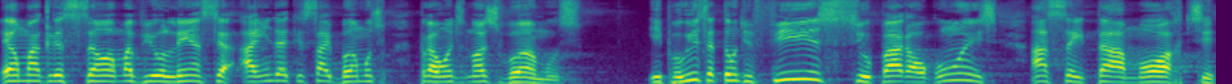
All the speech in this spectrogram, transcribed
é uma agressão, é uma violência, ainda que saibamos para onde nós vamos. E por isso é tão difícil para alguns aceitar a morte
